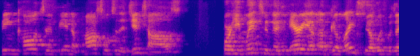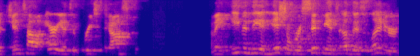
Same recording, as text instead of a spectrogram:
being called to be an apostle to the Gentiles, where he went to the area of Galatia, which was a Gentile area, to preach the gospel. I mean, even the initial recipients of this letter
